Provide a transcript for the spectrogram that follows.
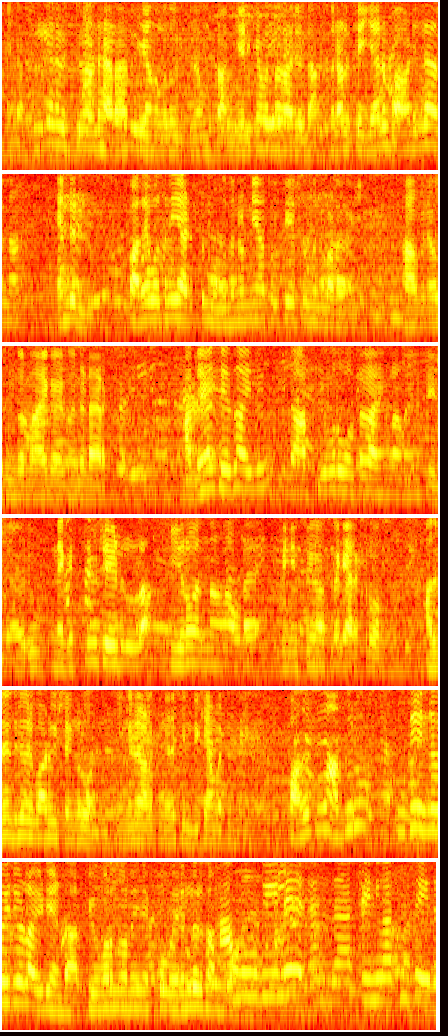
അതിന്റെ അപ്പുറത്തേക്ക് വ്യക്തികളോട് ഹറാസ് ചെയ്യുക എന്നുള്ളത് ഒരിക്കലും നമുക്ക് അംഗീകരിക്കാൻ പറ്റുന്ന കാര്യമല്ല. ഒരാൾ ചെയ്യാനും പാടില്ല എന്നാണ് എന്റെ ഒരു അപ്പോൾ അതേപോലെ തന്നെ ഈ അടുത്ത് മുകുന്ദനുണ്ണി അസോസിയേഷൻ എന്നൊരു പടം ഇറങ്ങി. അഭിനവ് സുന്ദർ നായകായിരുന്നു എന്റെ ഡയറക്ടർ അദ്ദേഹം ചെയ്ത അതിൽ ഈ ഡാർക്ക് ഹ്യൂമർ പോലത്തെ കാര്യങ്ങളാണ് അതിൽ ചെയ്തത്. ഒരു നെഗറ്റീവ് ഷെയ്ഡുള്ള ഹീറോ എന്നാണ് അവിടെ വിനീത് ശ്രീനിവാസിന്റെ ക്യാരക്ടർ വന്നത്. അതിനെതിരെ ഒരുപാട് വിഷയങ്ങൾ വന്നു. എങ്ങനെ ആൾക്ക് ഇങ്ങനെ ചിന്തിക്കാൻ പറ്റുന്നത് അപ്പൊ അത് വെച്ച് കഴിഞ്ഞാൽ അതൊരു പുതിയ ഇന്നോവേറ്റീവ് ഐഡിയ ഉണ്ട്. ഡാർക്ക് ഹ്യൂമർ എന്ന് പറഞ്ഞു കഴിഞ്ഞാൽ ഇപ്പോൾ വരുന്നൊരു ആ സംഭവമാണ്. മൂവിയിൽ എന്താ ശ്രീനിവാസൻ ചെയ്ത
